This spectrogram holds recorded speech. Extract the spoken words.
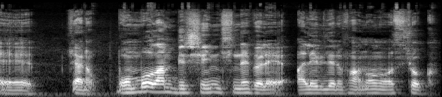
e, yani bomba olan bir şeyin içinde böyle alevlerin falan olmaması çok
